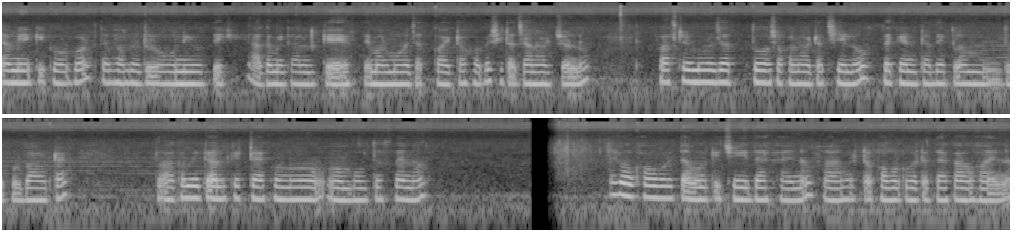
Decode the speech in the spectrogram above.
তা আমি কী করব? তাই ভাবলাম একটু নিউজ দেখি। আগামীকালকে ইস্তেমার মোনাজাত কয়টা হবে সেটা জানার জন্য। ফার্স্টের মোনাজাত তো সকাল নয়টা ছিল সেকেন্ডটা দেখলাম দুপুর বারোটায় তো আগামীকালকেরটা এখনও বলতেছে না। এখন খবরে তেমন কিছুই দেখায় না। আর আমার একটা খবর খুব একটা দেখাও হয় না।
